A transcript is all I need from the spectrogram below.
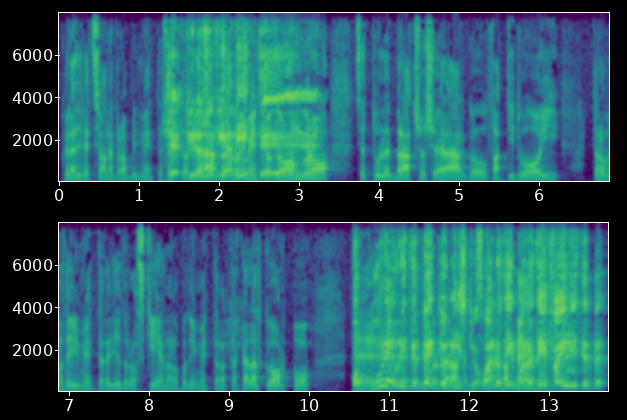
quella, direzione probabilmente. Cioè, cioè filosoficamente... congruo, se tu il braccio c'è largo, fatti tuoi, te lo potevi mettere dietro la schiena, lo potevi mettere attaccato al corpo Oppure è un eh, intervento a rischio. Quando te, quando, te interve-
